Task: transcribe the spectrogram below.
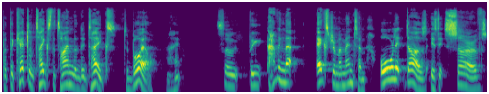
but the kettle takes the time that it takes to boil, right? So the having that extra momentum, all it does is it serves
